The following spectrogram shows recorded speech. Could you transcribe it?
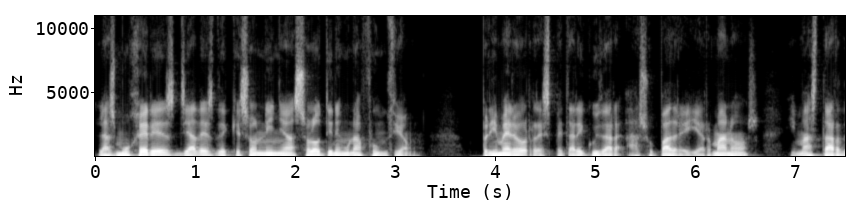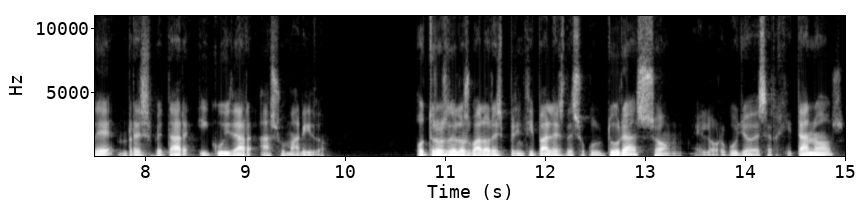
Las mujeres ya desde que son niñas solo tienen una función, Primero, respetar y cuidar a su padre y hermanos, y más tarde, respetar y cuidar a su marido. Otros de los valores principales de su cultura son el orgullo de ser gitanos,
